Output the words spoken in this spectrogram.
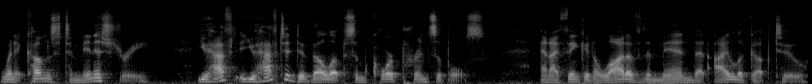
when it comes to ministry, you have to, you have to develop some core principles. And I think in a lot of the men that I look up to,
